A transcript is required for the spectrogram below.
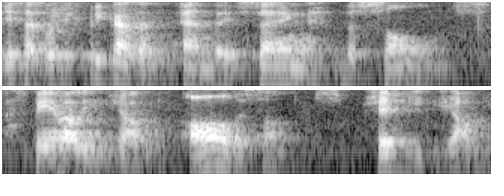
10 Božích prikázaní. And they sang the Psalms. A spievali žalmy. All the Psalms. Všetky žalmy.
